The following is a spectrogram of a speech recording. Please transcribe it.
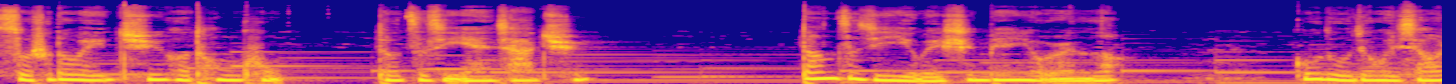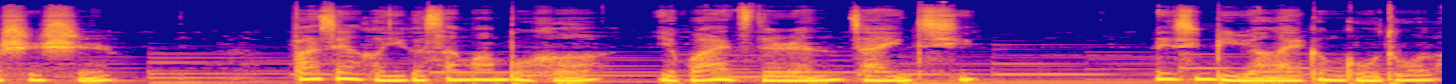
所受的委屈和痛苦都自己咽下去。当自己以为身边有人了，孤独就会消失时，发现和一个三观不合也不爱自己的人在一起，内心比原来更孤独了。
